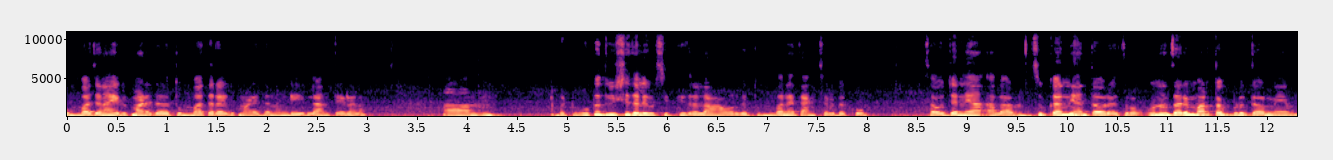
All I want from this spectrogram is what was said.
ತುಂಬ ಜನ ಹೆಲ್ಪ್ ಮಾಡಿದ್ದಾರೆ, ತುಂಬ ಥರ ಹೆಲ್ಪ್ ಮಾಡಿದ್ದಾರೆ ನನಗೆ ಇಲ್ಲ ಅಂತ ಹೇಳಲ್ಲ. ಬಟ್ ಊಟದ ವಿಷಯದಲ್ಲಿ ಇವ್ರು ಸಿಕ್ಕಿದ್ರಲ್ಲ, ಅವ್ರಿಗೆ ತುಂಬಾ ಥ್ಯಾಂಕ್ಸ್ ಹೇಳಬೇಕು. ಸೌಜನ್ಯ, ಅಲ್ಲ, ಸುಕನ್ಯ ಅಂತ ಅವ್ರ ಹೆಸರು. ಒಂದೊಂದ್ಸಾರಿ ಮರ್ತೋಗ್ಬಿಡುತ್ತೆ ಅವ್ರ name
